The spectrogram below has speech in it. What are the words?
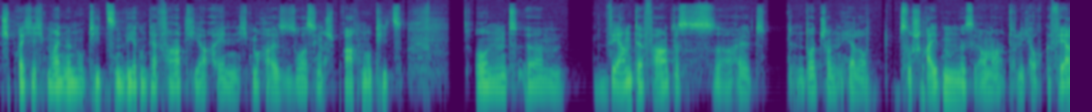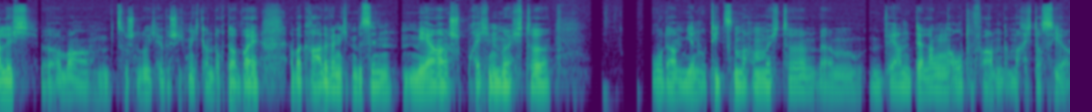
spreche ich meine Notizen während der Fahrt hier ein. Ich mache also sowas wie eine Sprachnotiz. Und ähm, während der Fahrt ist es halt in Deutschland eher laut zu schreiben ist ja natürlich auch gefährlich, aber zwischendurch erwische ich mich dann doch dabei. Aber gerade wenn ich ein bisschen mehr sprechen möchte oder mir Notizen machen möchte ähm, während der langen Autofahrten, dann mache ich das hier.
